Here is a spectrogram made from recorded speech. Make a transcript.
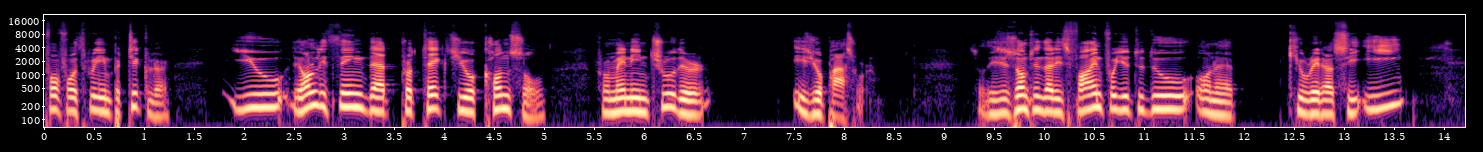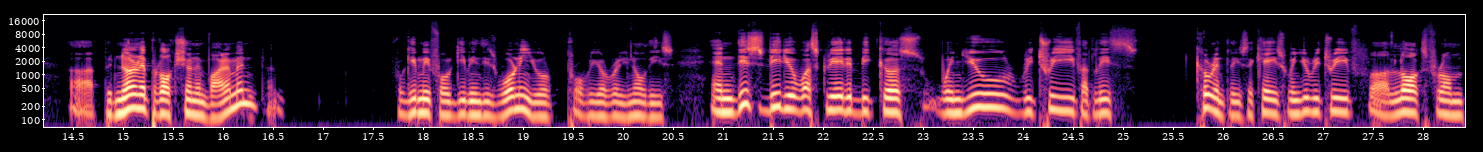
443 in particular, you the only thing that protects your console from any intruder is your password. So this is something that is fine for you to do on a QRadar CE, uh, but not in a production environment. And forgive me for giving this warning, you probably already know this. And this video was created because when you retrieve, at least currently is the case, when you retrieve uh, logs from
